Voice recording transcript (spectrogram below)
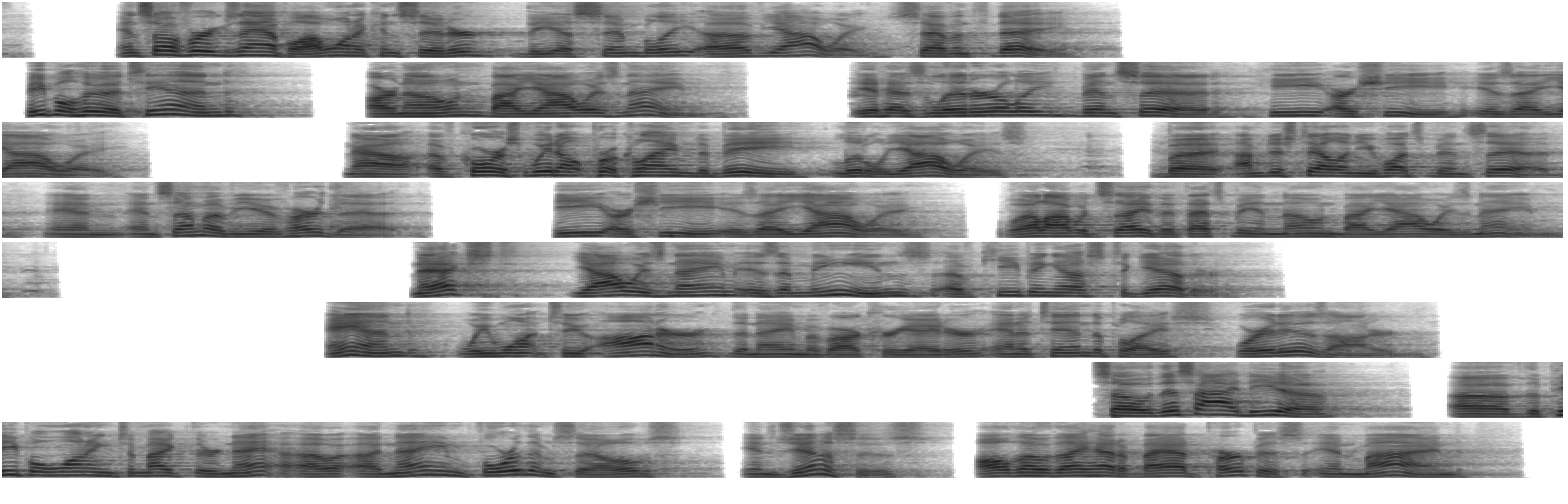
And so, for example, I want to consider the assembly of Yahweh, seventh day. People who attend are known by Yahweh's name. It has literally been said, he or she is a Yahweh. Now, of course, we don't proclaim to be little Yahwehs, but I'm just telling you what's been said. And, and some of you have heard that he or she is a Yahweh. Well, I would say that that's being known by Yahweh's name. Next, Yahweh's name is a means of keeping us together. And we want to honor the name of our Creator and attend a place where it is honored. So, this idea of the people wanting to make their na- a name for themselves in Genesis, although they had a bad purpose in mind,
